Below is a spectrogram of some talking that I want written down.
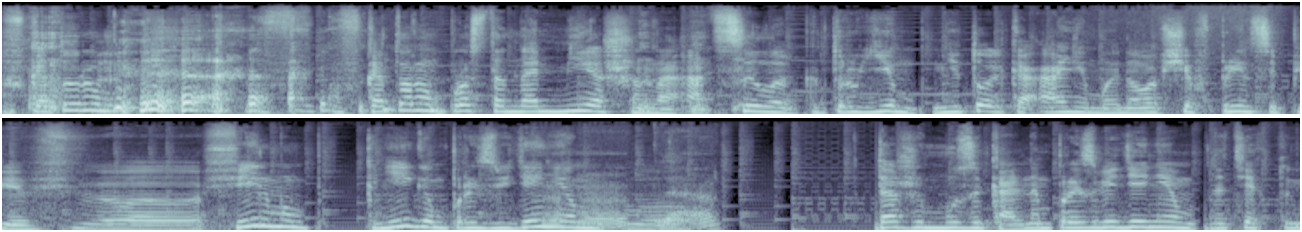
в котором, в, в котором просто намешано отсылок к другим не только аниме, но вообще в принципе э, фильмам, книгам, произведениям, uh-huh, да. Даже музыкальным произведениям. Для тех, кто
